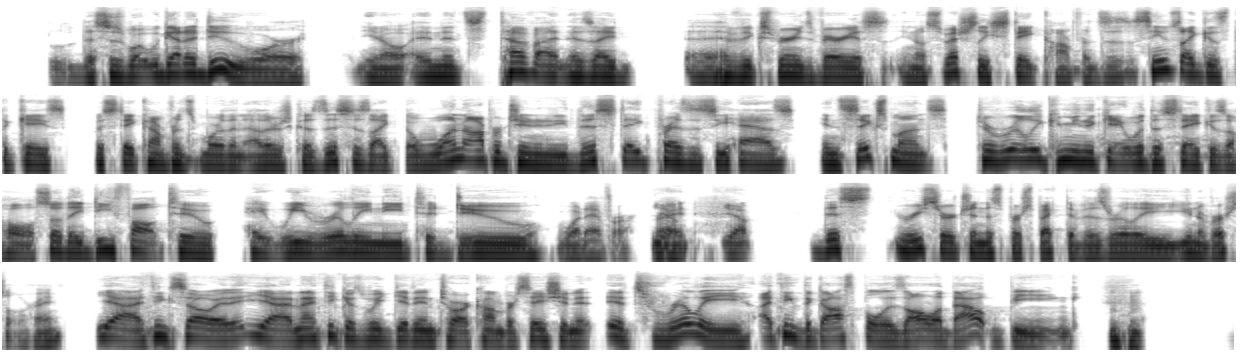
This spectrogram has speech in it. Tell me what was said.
this is what we got to do, or you know, and it's tough as I uh, have experienced various, you know, especially stake conferences. It seems like it's the case with stake conference more than others because this is like the one opportunity this stake presidency has in six months to really communicate with the stake as a whole. So they default to, hey, we really need to do whatever, right? Yep. This research and this perspective is really universal, right? Yeah, I think so. It, yeah, and I think as we get into our conversation, it, it's really, I think the gospel is all about being. Mm-hmm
